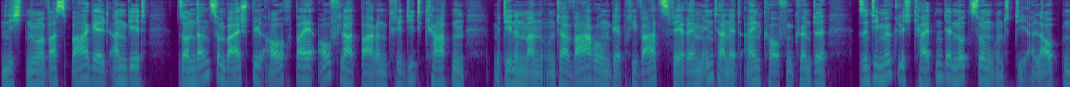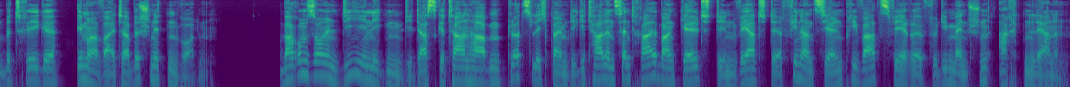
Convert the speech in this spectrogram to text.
Nicht nur was Bargeld angeht, sondern zum Beispiel auch bei aufladbaren Kreditkarten, mit denen man unter Wahrung der Privatsphäre im Internet einkaufen könnte, sind die Möglichkeiten der Nutzung und die erlaubten Beträge immer weiter beschnitten worden. Warum sollen diejenigen, die das getan haben, plötzlich beim digitalen Zentralbankgeld den Wert der finanziellen Privatsphäre für die Menschen achten lernen?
